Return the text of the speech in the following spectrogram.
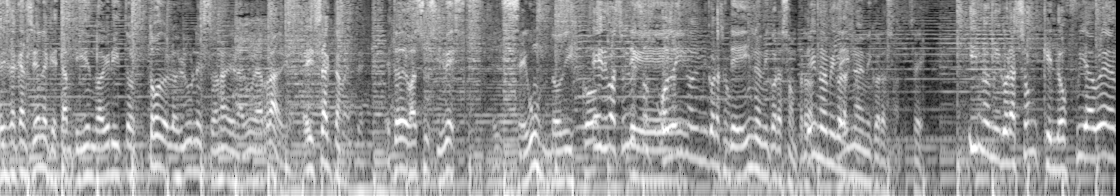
de esas canciones que están pidiendo a gritos todos los lunes sonar en alguna radio. Exactamente. Esto de Vasos y Besos, el segundo disco. ¿Es de Vasos y Besos o de Himno de mi corazón? De Himno de mi corazón, perdón. De Himno de mi corazón. Himno de mi corazón, sí. Himno de mi corazón que lo fui a ver,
